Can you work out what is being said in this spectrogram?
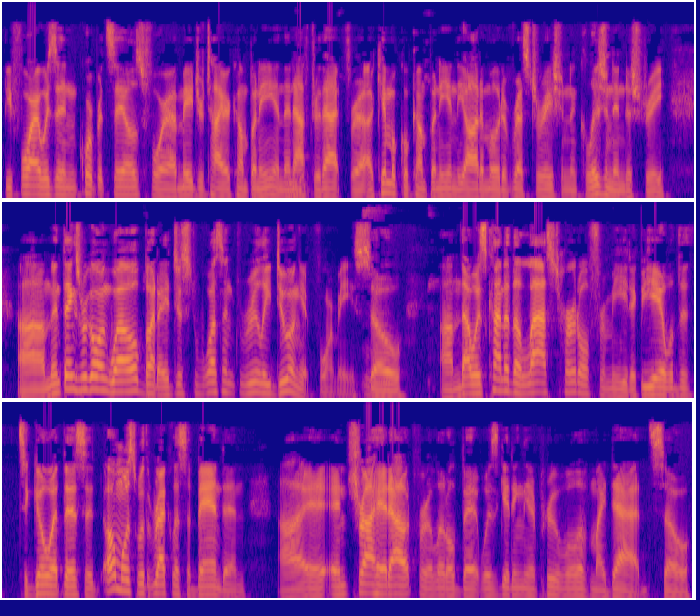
before I was in corporate sales for a major tire company, and then mm-hmm. after that for a chemical company in the automotive restoration and collision industry. Um, and things were going well, but it just wasn't really doing it for me. So. Mm-hmm Um, that was kind of the last hurdle for me to be able to, to go at this at, almost with reckless abandon, uh, and, try it out for a little bit was getting the approval of my dad. So,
